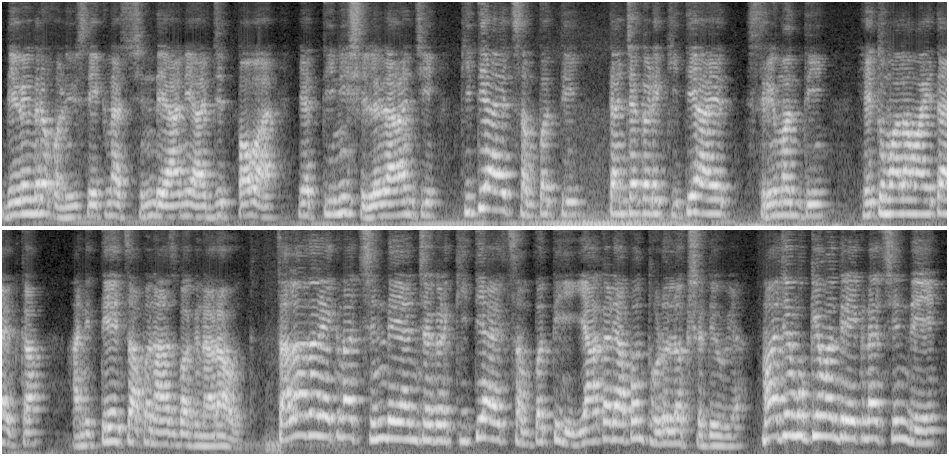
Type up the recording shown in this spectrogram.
देवेंद्र फडणवीस एकनाथ शिंदे आणि अजित पवार या तिन्ही शिलेदारांची किती आहेत संपत्ती? त्यांच्याकडे किती आहेत श्रीमंती? हे तुम्हाला माहीत आहेत का? आणि तेच आपण आज बघणार आहोत. चला तर एकनाथ शिंदे यांच्याकडे किती आहेत संपत्ती याकडे आपण थोडं लक्ष देऊया. माझे मुख्यमंत्री एकनाथ शिंदे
